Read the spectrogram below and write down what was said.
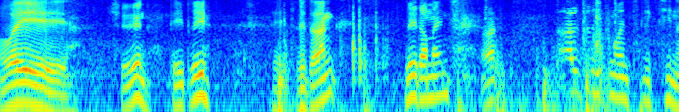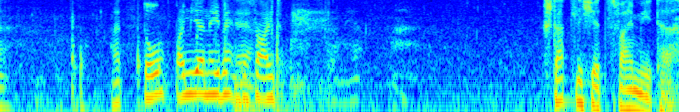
Ui. Schön. Petri. Petri Dank. Ledermenz. Alter, liegt meins liegt hin. Da bei mir neben Ja. der Seite. Stattliche zwei Meter.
